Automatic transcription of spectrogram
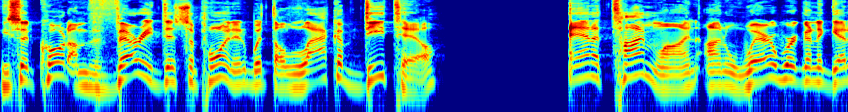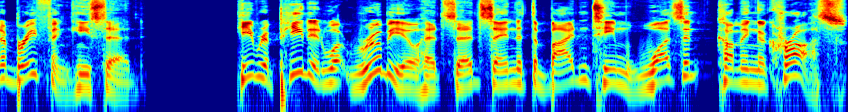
He said, quote, I'm very disappointed with the lack of detail and a timeline on where we're going to get a briefing, he said. He repeated what Rubio had said, saying that the Biden team wasn't coming across.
